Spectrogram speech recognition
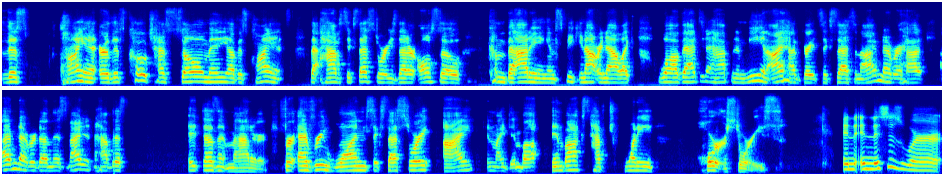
this client or this coach has so many of his clients that have success stories that are also combating and speaking out right now like well that didn't happen to me and i had great success and i've never had i've never done this and i didn't have this it doesn't matter for every one success story i in my inbox have 20 horror stories and and this is where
